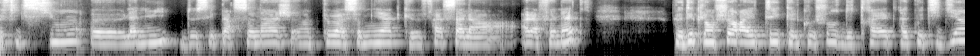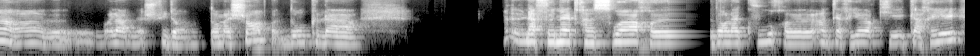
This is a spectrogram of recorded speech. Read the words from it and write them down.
fiction euh, la nuit, de ces personnages un peu insomniaques face à la, fenêtre. Le déclencheur a été quelque chose de très, très quotidien. Hein, euh, voilà, je suis dans, ma chambre, donc la, la fenêtre un soir euh, dans la cour intérieure qui est carrée,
